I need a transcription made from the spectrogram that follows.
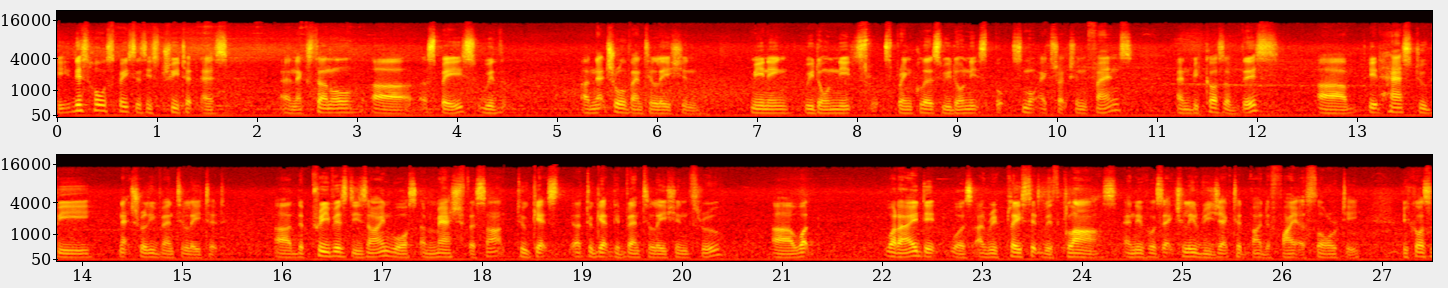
This whole space is treated as an external uh, space with a natural ventilation, meaning we don't need sprinklers, we don't need smoke extraction fans, and because of this, uh, it has to be naturally ventilated. Uh, the previous design was a mesh facade to get, uh, to get the ventilation through. Uh, what, what I did was I replaced it with glass and it was actually rejected by the fire authority because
